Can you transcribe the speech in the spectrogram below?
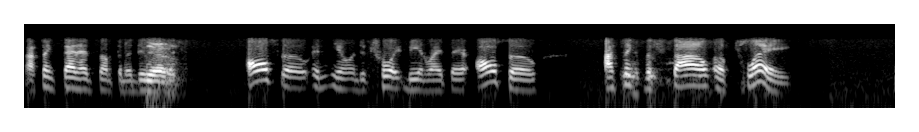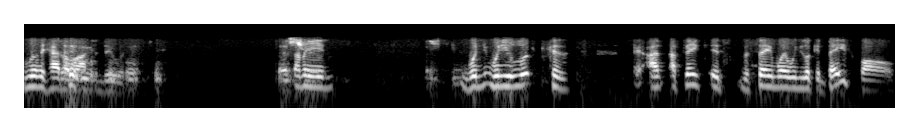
I think that had something to do yeah. with it. Also, and you know, in Detroit being right there. Also, I think the style of play really had a lot to do with it. That's I true. mean, when when you look because I, I think it's the same way when you look at baseball.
